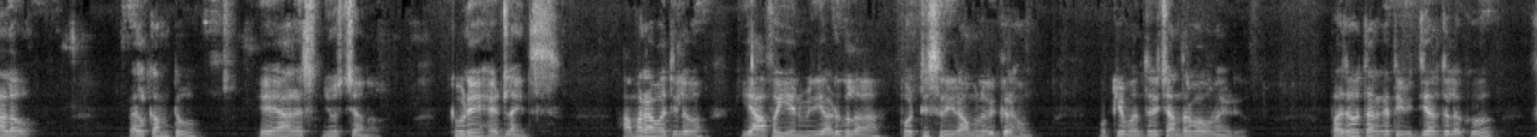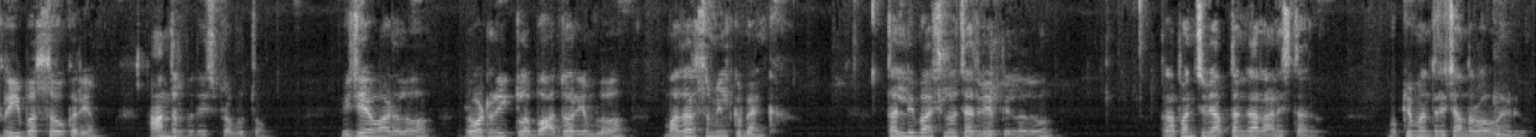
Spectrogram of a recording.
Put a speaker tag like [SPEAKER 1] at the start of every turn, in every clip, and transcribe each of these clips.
[SPEAKER 1] Hello welcome to ARS news channel today headlines అమరావతిలో యాభై ఎనిమిది అడుగుల పొట్టి శ్రీరాములు విగ్రహం. ముఖ్యమంత్రి చంద్రబాబు నాయుడు. పదవ తరగతి విద్యార్థులకు ఫ్రీ బస్ సౌకర్యం. ఆంధ్రప్రదేశ్ ప్రభుత్వం. విజయవాడలో రోటరీ క్లబ్ ఆధ్వర్యంలో మదర్స్ మిల్క్ బ్యాంక్. తల్లి భాషలో చదివే పిల్లలు ప్రపంచవ్యాప్తంగా రాణిస్తారు. ముఖ్యమంత్రి చంద్రబాబు నాయుడు.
